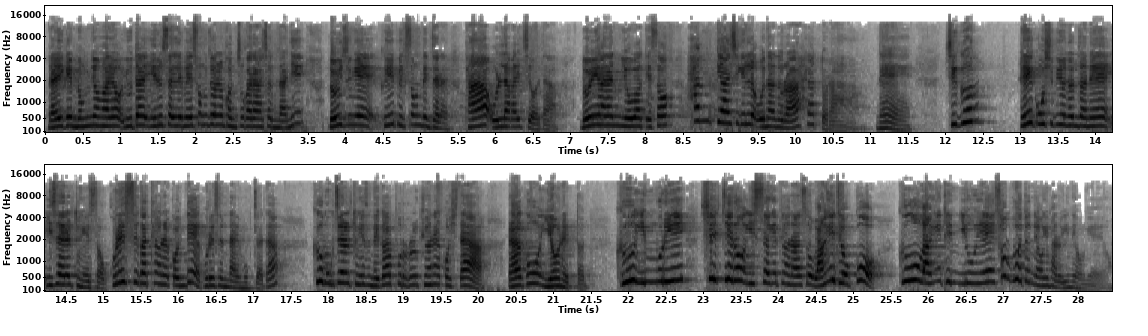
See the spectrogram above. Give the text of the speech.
나에게 명령하여 유다 예루살렘의 성전을 건축하라 하셨나니 너희 중에 그의 백성된 자는 다 올라갈지어다 너희 하나님 여호와께서 함께 하시기를 원하노라 하였더라. 네. 지금 150여 년 전에 이스라엘을 통해서 고레스가 태어날 건데 고레스는 나의 목자다. 그 목자를 통해서 내가 포로를 귀환할 것이다. 라고 예언했던 그 인물이 실제로 이 세상에 태어나서 왕이 되었고 그 왕이 된 이후에 선포했던 내용이 바로 이 내용이에요.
